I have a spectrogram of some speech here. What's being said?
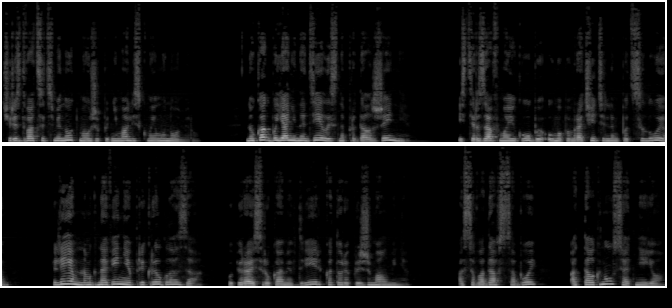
Через двадцать минут мы уже поднимались к моему номеру. Но как бы я ни надеялась на продолжение, истерзав мои губы умопомрачительным поцелуем, Лием на мгновение прикрыл глаза, упираясь руками в дверь, которая прижимал меня, а, совладав с собой, оттолкнулся от нее,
